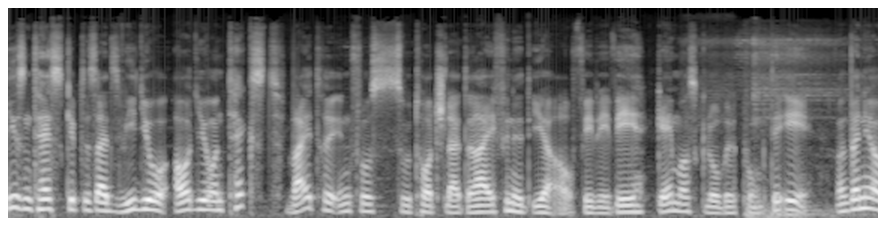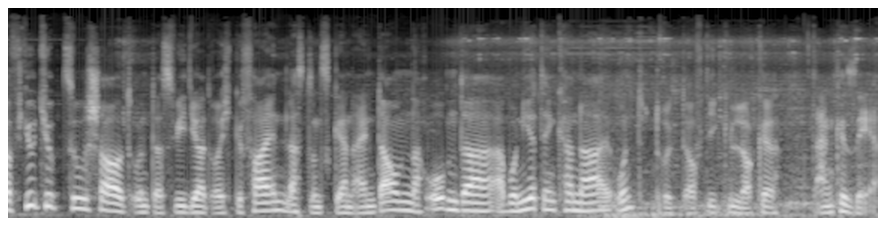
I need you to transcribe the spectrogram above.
Diesen Test gibt es als Video, Audio und Text. Weitere Infos zu Torchlight 3 findet ihr auf www.gamersglobal.de. Und wenn ihr auf YouTube zuschaut und das Video hat euch gefallen, lasst uns gerne einen Daumen nach oben da, abonniert den Kanal und drückt auf die Glocke. Danke sehr.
